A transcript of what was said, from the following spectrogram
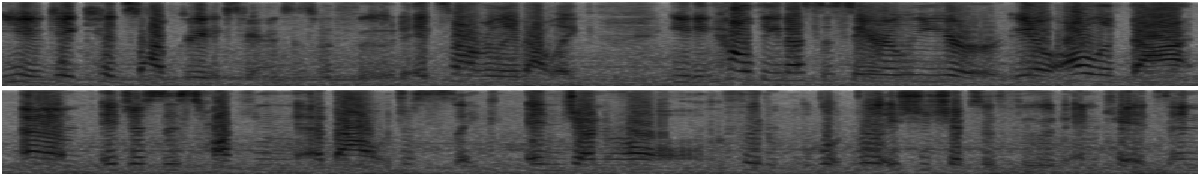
you know get kids to have great experiences with food it's not really about like eating healthy necessarily or you know all of that um, it just is talking about just like in general food relationships with food and kids and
